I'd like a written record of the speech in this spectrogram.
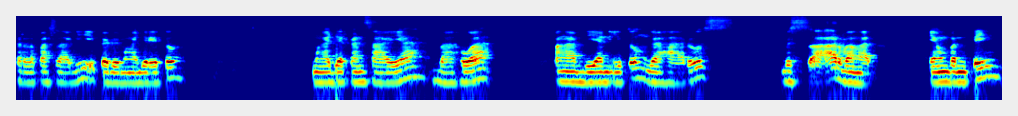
terlepas lagi, IPB Mengajar itu mengajarkan saya bahwa pengabdian itu nggak harus besar banget yang penting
